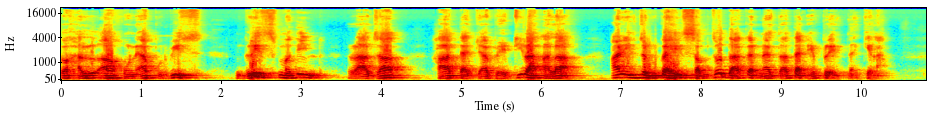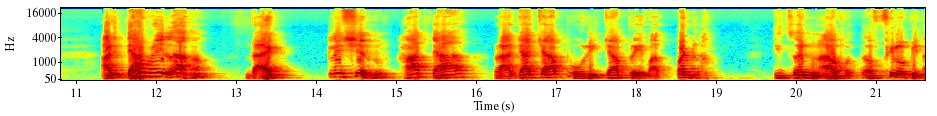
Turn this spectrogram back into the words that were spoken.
तो हल्ला होण्यापूर्वीच ग्रीसमधील राजा हा त्याच्या भेटीला आला आणि जणू काही समजोता करण्याचा त्याने प्रयत्न केला. आणि त्यावेळेला डायक्लेशन हा त्या राजाच्या पोरीच्या प्रेमात पडला. तिचं नाव होतं फिलोपिना.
